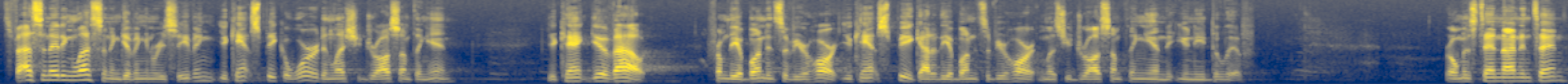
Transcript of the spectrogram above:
It's a fascinating lesson in giving and receiving. You can't speak a word unless you draw something in. You can't give out from the abundance of your heart. You can't speak out of the abundance of your heart unless you draw something in that you need to live. Romans 10 9 and 10.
